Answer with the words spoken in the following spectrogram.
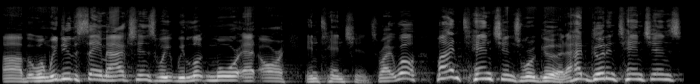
Uh, but when we do the same actions, we, we look more at our intentions, right? Well, my intentions were good. I had good intentions.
